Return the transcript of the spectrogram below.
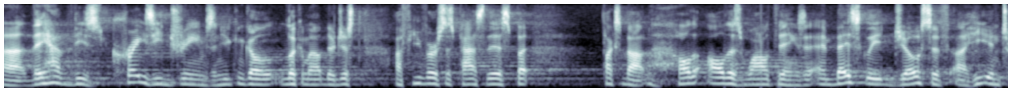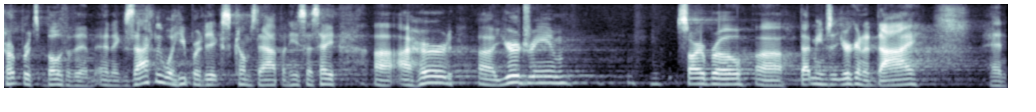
uh, they have these crazy dreams, and you can go look them up. They're just a few verses past this, but talks about all, all these wild things. And basically, Joseph, uh, he interprets both of them. And exactly what he predicts comes to happen. He says, Hey, uh, I heard uh, your dream. Sorry, bro. Uh, that means that you're going to die. And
